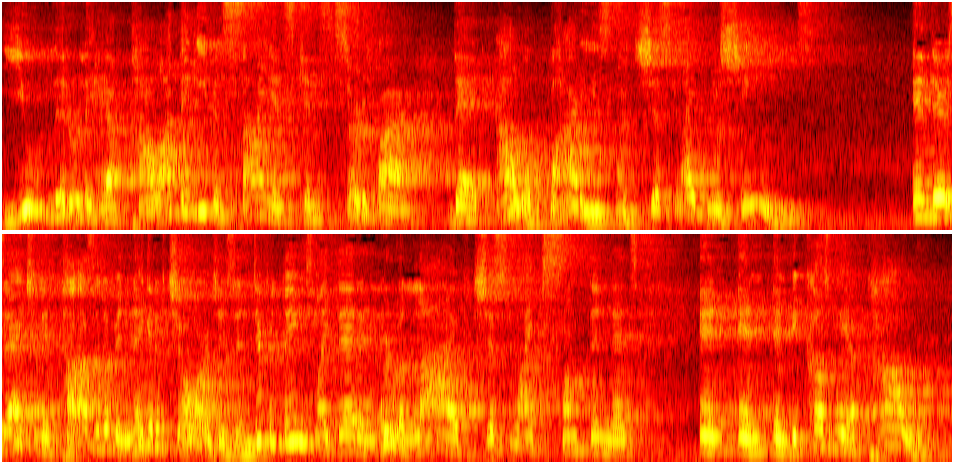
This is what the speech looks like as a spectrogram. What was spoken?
You literally have power. I think even science can certify that our bodies are just like machines. And there's actually positive and negative charges and different things like that. And we're alive just like something that's, and, and, and because we have power,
